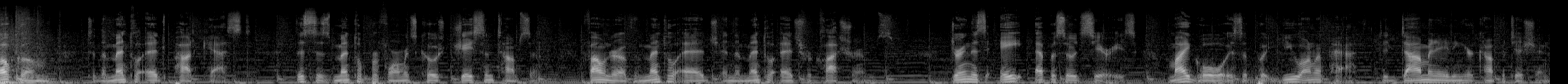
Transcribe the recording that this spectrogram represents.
Welcome to the Mental Edge Podcast. This is mental performance coach Jason Thompson, founder of the Mental Edge and the Mental Edge for Classrooms. During this eight episode series, my goal is to put you on a path to dominating your competition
